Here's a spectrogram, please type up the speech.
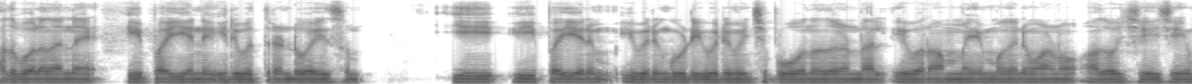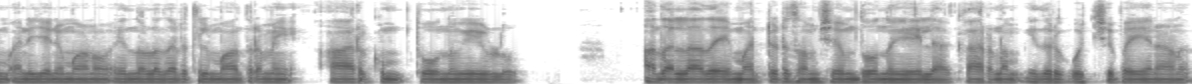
അതുപോലെ തന്നെ ഈ പയ്യന് ഇരുപത്തിരണ്ട് വയസ്സും ഈ ഈ പയ്യനും ഇവരും കൂടി ഒരുമിച്ച് പോകുന്നത് കണ്ടാൽ ഇവർ അമ്മയും മകനുമാണോ അതോ ചേച്ചിയും അനുജനുമാണോ എന്നുള്ള തരത്തിൽ മാത്രമേ ആർക്കും തോന്നുകയുള്ളൂ. അതല്ലാതെ മറ്റൊരു സംശയം തോന്നുകയില്ല. കാരണം ഇതൊരു കൊച്ചു പയ്യനാണ്.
